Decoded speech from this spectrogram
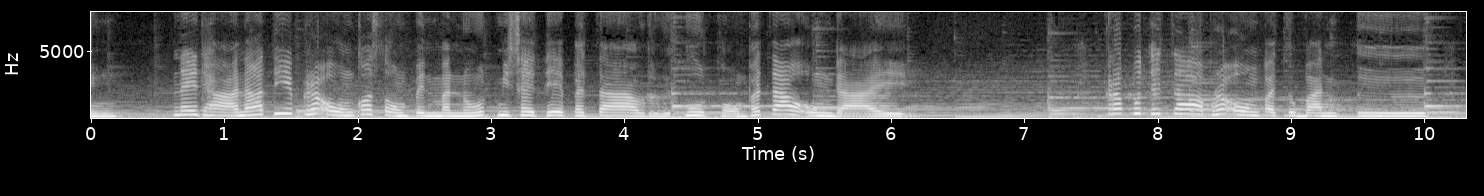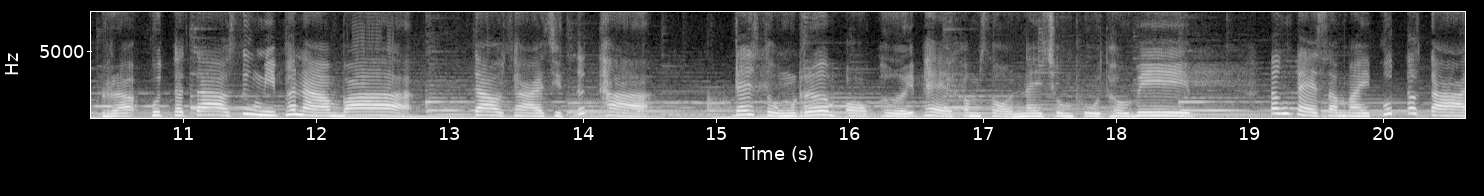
ง ในฐานะที่พระองค์ก็ทรงเป็นมนุษย์มิใช่เทพเจ้าหรือทูตของพระเจ้าองค์ใด พระพุทธเจ้าพระองค์ปัจจุบันคือ พระพุทธเจ้าซึ่งมีพระนามว่า เจ้าชายสิทธัตถะได้ทรงเริ่มออกเผยแผ่คำสอนในชมพูทวีป ตั้งแต่สมัยพุทธกาล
